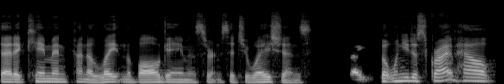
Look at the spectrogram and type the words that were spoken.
that it came in kind of late in the ball game in certain situations. Right. But when you describe how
